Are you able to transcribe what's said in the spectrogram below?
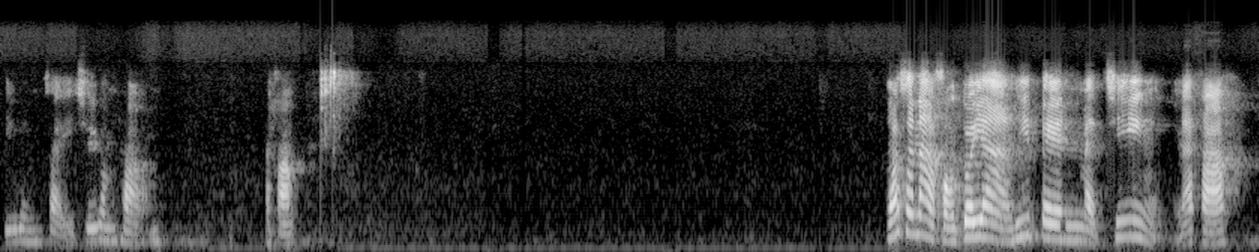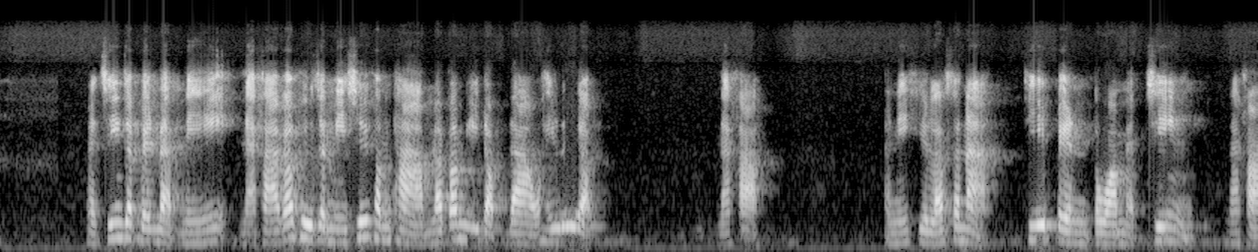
ที่ลืมใส่ชื่อคำถามนะคะ ลักษณะของตัวอย่างที่เป็น matching นะคะ matching จะเป็นแบบนี้นะคะ ก็คือจะมีชื่อคำถามแล้วก็มีดอปดาวให้เลือกนะคะ อันนี้คือลักษณะที่เป็นตัว matching นะคะ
